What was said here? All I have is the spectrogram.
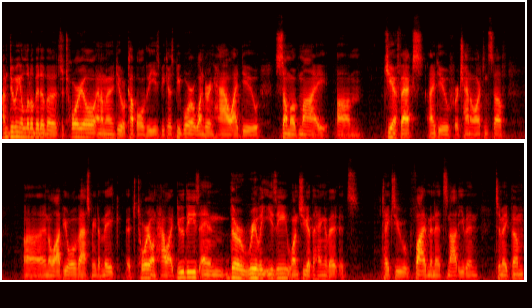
I'm doing a little bit of a tutorial and I'm going to do a couple of these because people are wondering how I do some of my um, GFX I do for channel art and stuff. Uh, and a lot of people have asked me to make a tutorial on how I do these and they're really easy once you get the hang of it. It takes you five minutes, not even, to make them,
